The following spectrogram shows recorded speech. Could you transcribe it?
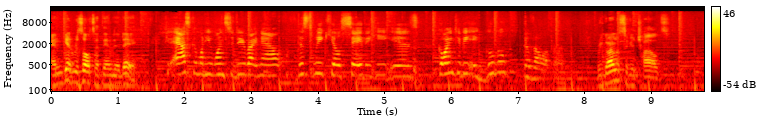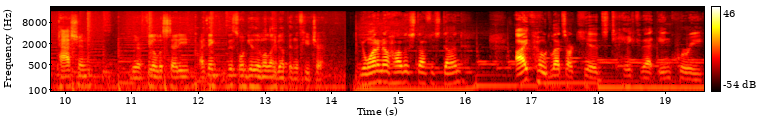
and get results at the end of the day. If you ask him what he wants to do right now, this week he'll say that he is going to be a Google developer. Regardless of your child's passion, their field of study, I think this will give them a leg up in the future. You want to know how this stuff is done? iCode lets our kids take that inquiry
